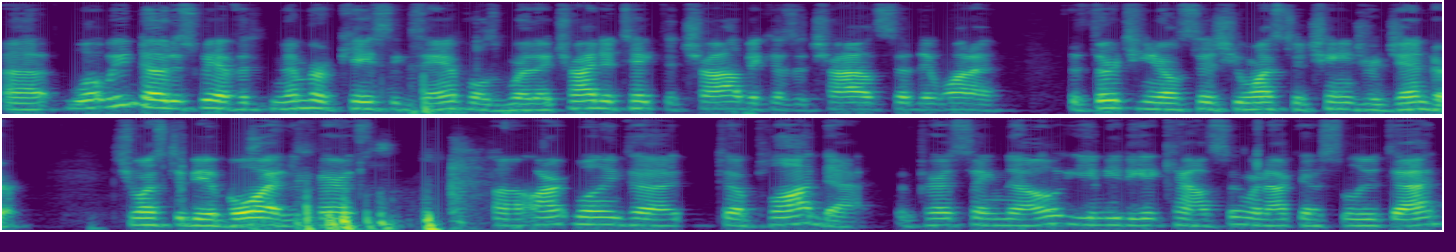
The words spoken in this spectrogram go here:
Uh, what we've noticed, we have a number of case examples where they tried to take the child because the child said they want to, the 13 year old says she wants to change her gender. She wants to be a boy. And the parents uh, aren't willing to, to applaud that. The parents saying, no, you need to get counseling. We're not going to salute that.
